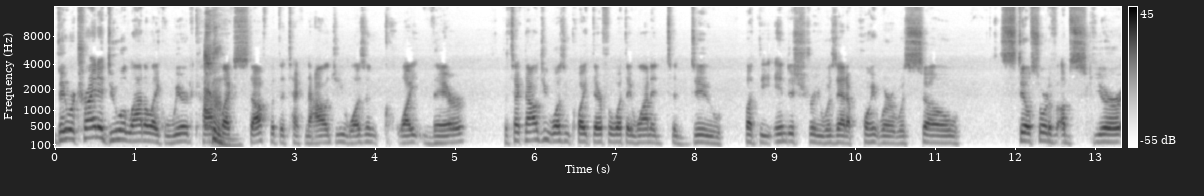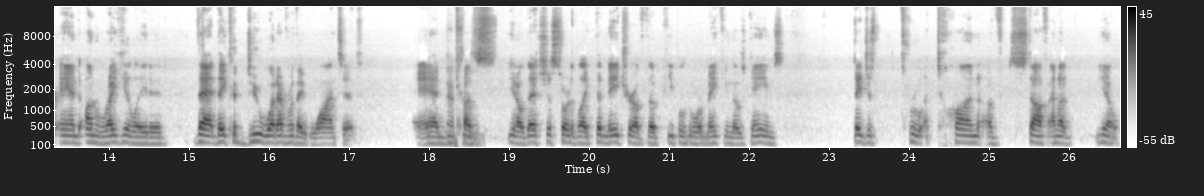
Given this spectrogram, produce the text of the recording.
they were trying to do a lot of like weird complex stuff, but the technology wasn't quite there the technology wasn't quite there for what they wanted to do, but the industry was at a point where it was so still sort of obscure and unregulated that they could do whatever they wanted. And because, Absolutely. you know, that's just sort of like the nature of the people who were making those games, they just threw a ton of stuff and a, you know,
